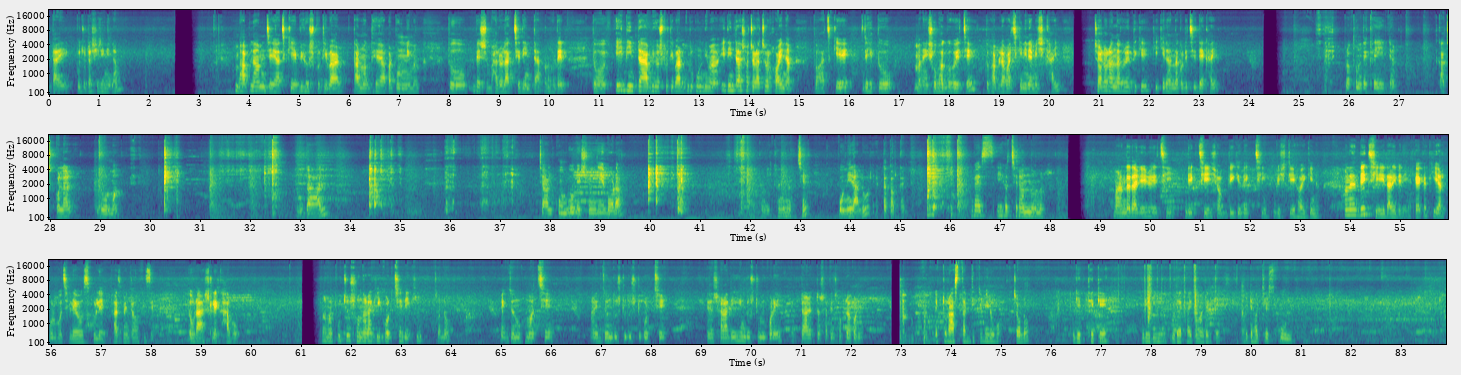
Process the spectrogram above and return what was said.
তাই পুজোটা সেরে নিলাম। ভাবলাম যে আজকে বৃহস্পতিবার, তার মধ্যে আবার পূর্ণিমা। তো বেশ ভালো লাগছে দিনটা আমাদের। তো এই দিনটা, বৃহস্পতিবার, গুরু পূর্ণিমা, এই দিনটা সচরাচর হয় না। তো আজকে যেহেতু মানে সৌভাগ্য হয়েছে। তো ভাবলাম আজকে নিরামিষ খাই। চলো রান্নাঘরের দিকে কি কি রান্না করেছি দেখাই। প্রথম দেখাই এইটা, কাঁচকলার দোরমা, ডাল, চাল কুমড়ো, বেসন দিয়ে বড়া। এখানে হচ্ছে পনির আলুর একটা তরকারি। ব্যাস, এই হচ্ছে রান্না আমার। বারান্দা দাঁড়িয়ে রয়েছি, দেখছি, সব দিকে দেখছি, বৃষ্টি হয় কি না মানে দেখছি দাঁড়িয়ে দাঁড়িয়ে, একা একা কী আর করব ছেলেও স্কুলে হাজব্যান্ডও অফিসে। তো ওরা আসলে খাব। আমার প্রচুর সোনারা কি করছে দেখি, চলো। একজন ঘুমাচ্ছে, আরেকজন দুষ্টু দুষ্টু করছে। এরা সারাদিন দুষ্টুমি করে, একটা আরেকটার সাথে ঝগড়া করে। একটু রাস্তার দিকে বেরোবো, চলো। গেট থেকে বেরিয়ে দেখাই তোমাদেরকে। এটা হচ্ছে স্কুল।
